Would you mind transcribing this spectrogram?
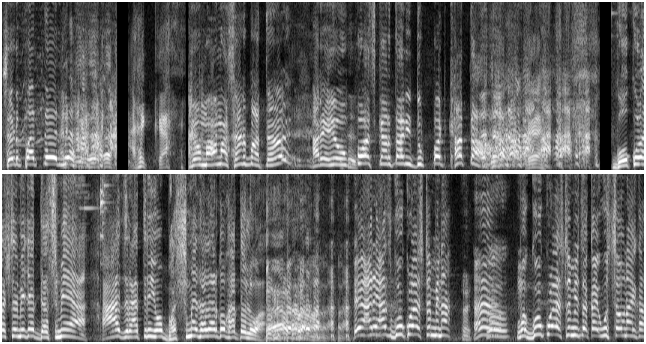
सडपात अरे काय? ह्यो मामा सरपातळ अरे हे उपवास करता आणि दुप्पट खाता. गोकुळ अष्टमीच्या दसम्या आज रात्री ह्यो भस्म झाल्यावर को खातलो हा. ए अरे आज गोकुळाष्टमी ना? हा? मग गोकुळाष्टमीचा काही उत्सव नाही का?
